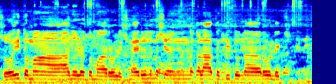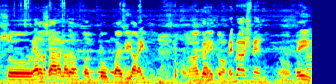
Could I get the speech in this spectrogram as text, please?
So ito mga ano lang to mga Rolex. Mayroon naman siyang nakalatag dito na Rolex. So nasa halagang pag 2,500 lang. Mga ganito. May bawas, men. Okay.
